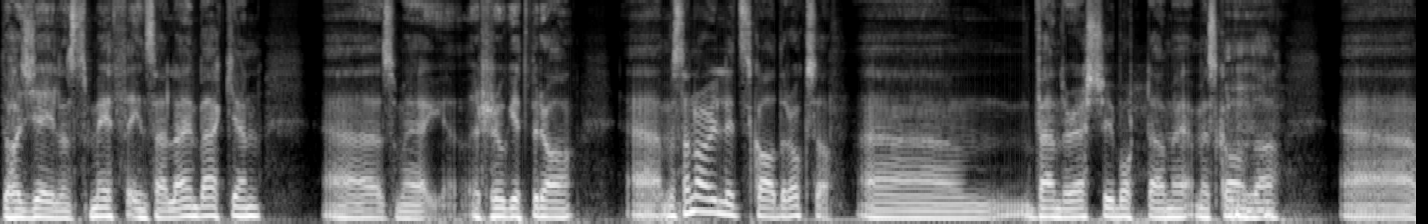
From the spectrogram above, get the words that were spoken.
Du har Jalen Smith, inside linebacken, eh, som är ruggigt bra. Eh, men sen har du lite skador också. Uh, Van Der Esch är ju borta med, med skada. Eh,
